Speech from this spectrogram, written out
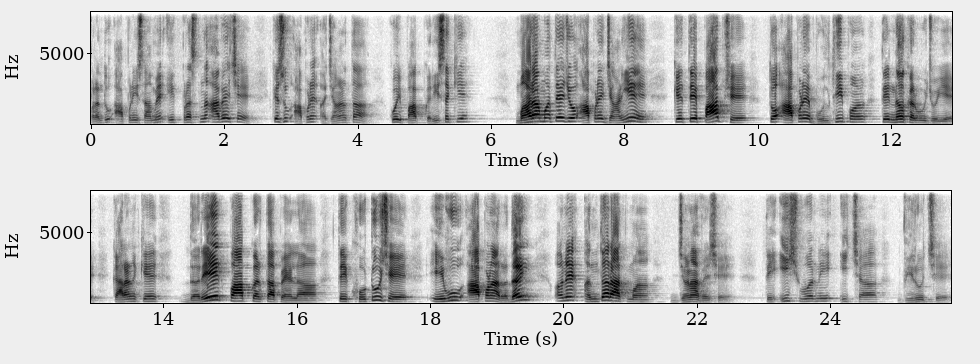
પરંતુ આપણી સામે એક પ્રશ્ન આવે છે. કે શું આપણે અજાણતા કોઈ પાપ કરી શકીએ? મારા મતે જો આપણે જાણીએ કે તે પાપ છે, તો આપણે ભૂલથી પણ તે ન કરવું જોઈએ. કારણ કે દરેક પાપ કરતાં પહેલાં તે ખોટું છે એવું આપણા હૃદય અને અંતરાત્મા જણાવે છે. તે ઈશ્વરની ઈચ્છા વિરુદ્ધ છે.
